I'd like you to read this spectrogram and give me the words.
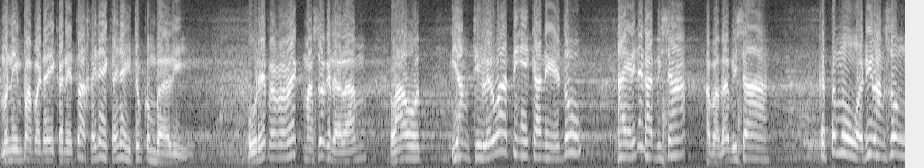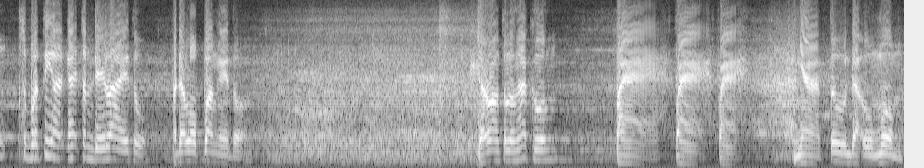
menimpa pada ikan itu akhirnya ikannya hidup kembali. Urep pepek masuk ke dalam laut. Yang dilewati ikan itu airnya nggak bisa apa nggak bisa ketemu. Jadi langsung seperti kayak cendela itu ada lubang itu. Jarang tulung agung peh peh peh. Nyatu ndak umum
